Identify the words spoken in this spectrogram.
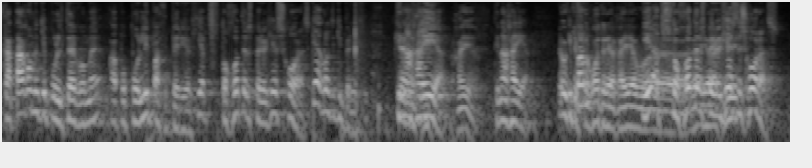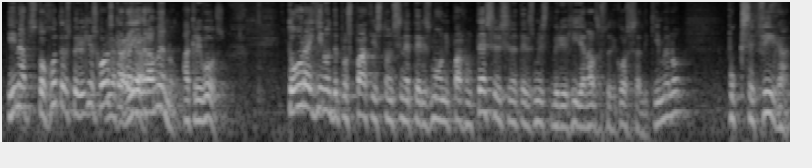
Κατάγομαι και πολιτεύομαι από πολύπαθη περιοχή, από τις φτωχότερες περιοχές της χώρας και αγροτική περιοχή. την αγροτική; Αχαία. Αχαία. Την Αχαία. Ε, όχι και Υπάρχουν- φτωχότερη Αχαία, Είναι από τις ε, φτωχότερες ε, περιοχές Ηρακλή. της χώρας. Είναι από τις φτωχότερες περιοχές της χώρας Είναι Αχαία. καταγεγραμμένο. Ακριβώς. Τώρα γίνονται προσπάθειες των συνεταιρισμών. Υπάρχουν τέσσερις συνεταιρισμοί στην περιοχή για να έρθω στο δικό σας αντικείμενο που ξεφύγαν.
